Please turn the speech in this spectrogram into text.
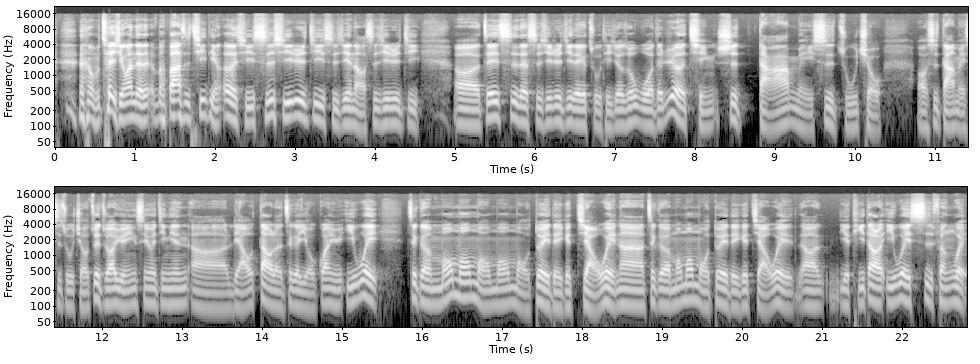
我们最喜欢的八十七点二期实习日记时间哦，实习日记。呃，这一次的实习日记的一个主题就是说，我的热情是打美式足球。哦，是打美式足球，最主要原因是因为今天呃聊到了这个有关于一位这个某某某某某队的一个脚位，那这个某某某队的一个脚位，呃也提到了一位四分位，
